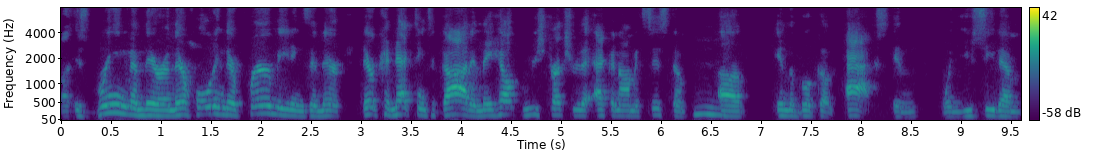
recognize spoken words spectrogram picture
uh, is bringing them there and they're holding their prayer meetings and they're, they're connecting to God and they help restructure the economic system Mm. uh, in the book of Acts in when you see them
